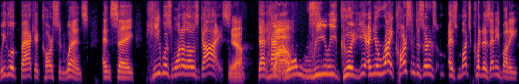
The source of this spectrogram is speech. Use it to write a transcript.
we look back at Carson Wentz and say he was one of those guys Yeah. that had Wow. one really good year. And you're right, Carson deserves as much credit as anybody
